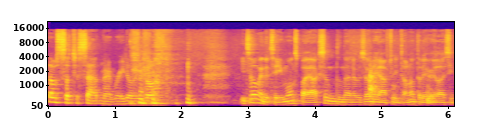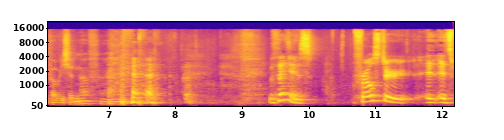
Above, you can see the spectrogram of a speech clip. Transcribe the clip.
that was such a sad memory to leave on. He told me the team once by accident, and then it was only after he'd done it that I realised he probably shouldn't have. Um, the thing is, for Ulster, it, it's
